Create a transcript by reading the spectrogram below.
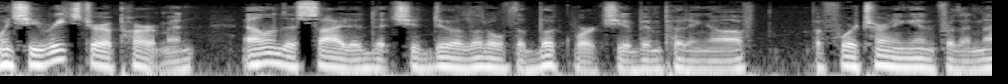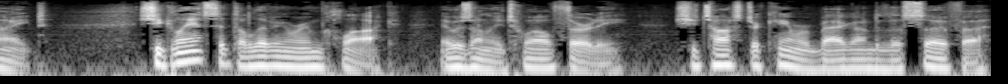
When she reached her apartment, Ellen decided that she'd do a little of the bookwork she had been putting off before turning in for the night. She glanced at the living room clock. It was only 12:30. She tossed her camera bag onto the sofa,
